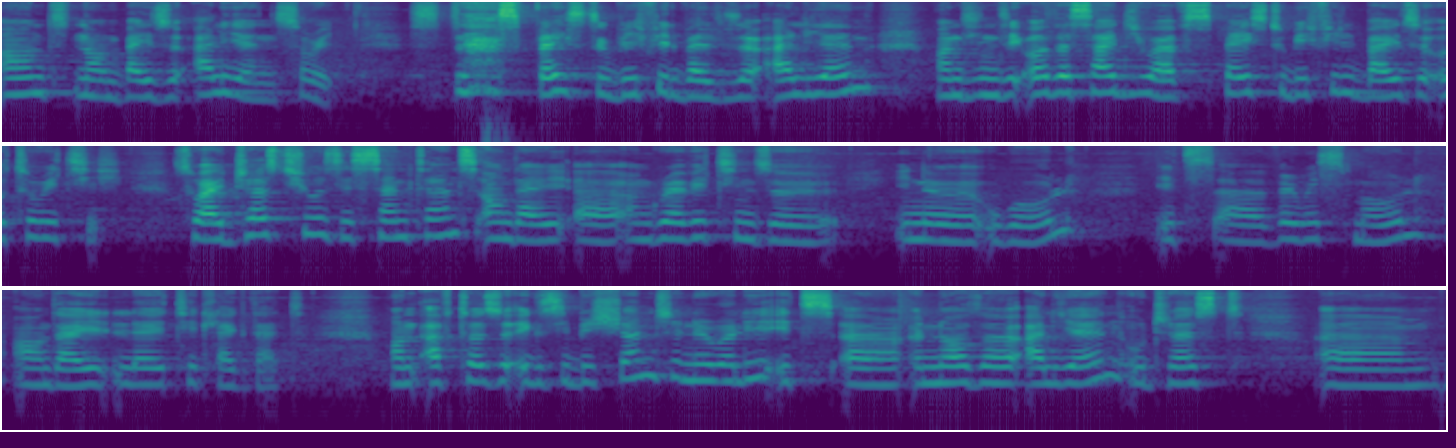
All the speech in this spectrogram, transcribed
and no, by the alien, sorry. space to be filled by the alien, and in the other side you have space to be filled by the authority. So I just use this sentence and I uh, engrave it in, the, in a wall. It's uh, very small, and I let it like that. And after the exhibition, generally, it's uh, another alien who just um,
